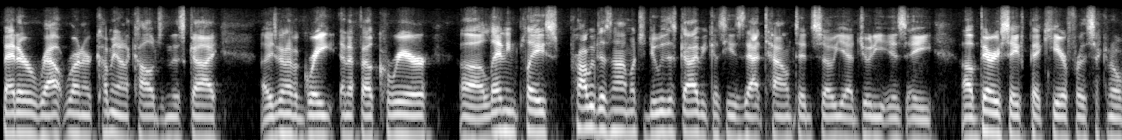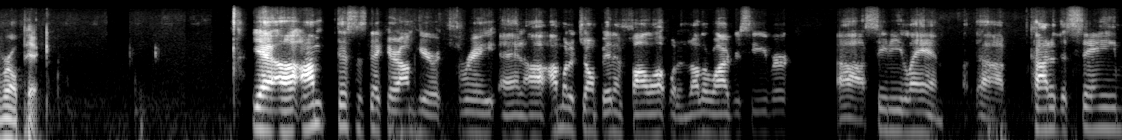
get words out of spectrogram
better route runner coming out of college than this guy. Uh, he's going to have a great NFL career. Uh, landing place probably does not much to do with this guy because he's that talented. So yeah, Jeudy is a, a very safe pick here for the second overall pick. Yeah, uh, I'm. This is Nick here. I'm here at three, and uh, I'm going to jump in and follow up with another wide receiver, uh, CeeDee Lamb uh, kind of the same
